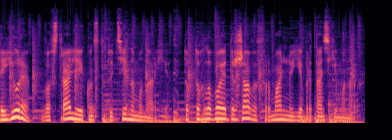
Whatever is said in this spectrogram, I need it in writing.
Де Юре в Австралії конституційна монархія, тобто главою держави формально є британський монарх.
